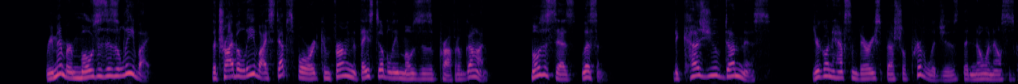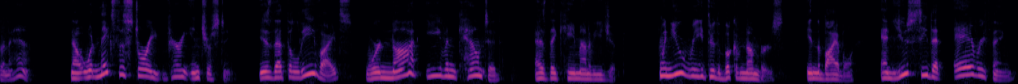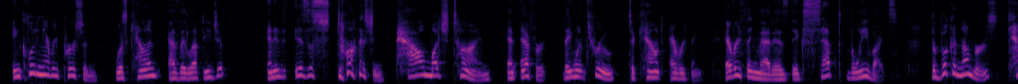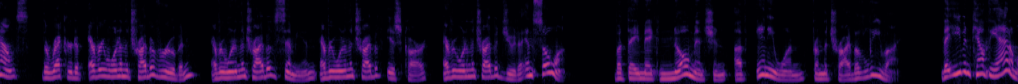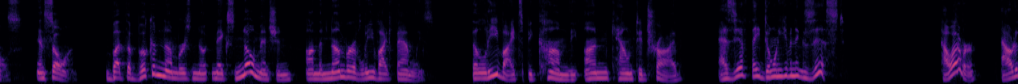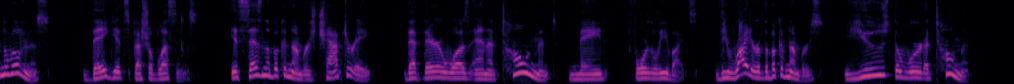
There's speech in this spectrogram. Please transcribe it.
Remember, Moses is a Levite. The tribe of Levi steps forward, confirming that they still believe Moses is a prophet of God. Moses says, Listen, because you've done this, you're going to have some very special privileges that no one else is going to have. Now, what makes this story very interesting is that the Levites were not even counted as they came out of Egypt. When you read through the book of Numbers in the Bible and you see that everything, including every person, was counted as they left Egypt, and it is astonishing how much time and effort they went through to count everything. Everything that is, except the Levites. The book of Numbers counts the record of everyone in the tribe of Reuben, everyone in the tribe of Simeon, everyone in the tribe of Issachar, everyone in the tribe of Judah, and so on. But they make no mention of anyone from the tribe of Levi. They even count the animals, and so on. But the book of Numbers no, makes no mention on the number of Levite families. The Levites become the uncounted tribe as if they don't even exist. However, out in the wilderness, they get special blessings. It says in the book of Numbers, chapter 8, that there was an atonement made for the Levites. The writer of the book of Numbers used the word atonement,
